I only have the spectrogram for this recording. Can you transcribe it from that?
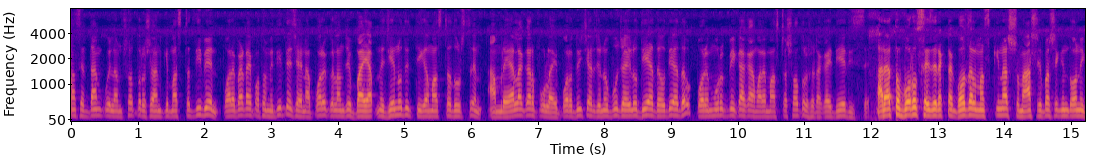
মাছের দাম কইলাম সতেরোশো আনকি মাছটা দিবেন। পরে বেটায় প্রথমে দিতে চায় না, পরে কইলাম যে, ভাই, আপনি যে নদীর থেকে মাছটা ধরছেন, আমরা এলাকার পোলাই পরে দুই চারজন বুঝাইলো, দিয়ে দাও দিয়ে দাও। পরে মুরব্বী কাকা আমার মাছটা সতেরোশো টাকায় দিয়ে দিচ্ছে। আর এত বড় সাইজের একটা গজাল মাছ কেনার সময় আশেপাশে কিন্তু অনেক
